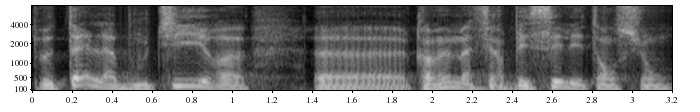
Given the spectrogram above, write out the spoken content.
peut-elle aboutir quand même à faire baisser les tensions?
